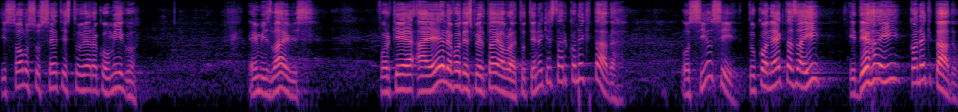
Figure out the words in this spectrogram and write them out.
e só o Susete estivesse comigo em mis lives, porque a ele eu vou despertar e falar, tu tens que estar conectada, ou sim ou sim, tu conectas aí e deixa aí conectado.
